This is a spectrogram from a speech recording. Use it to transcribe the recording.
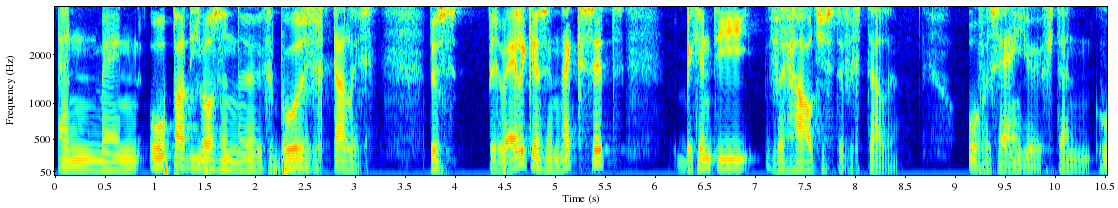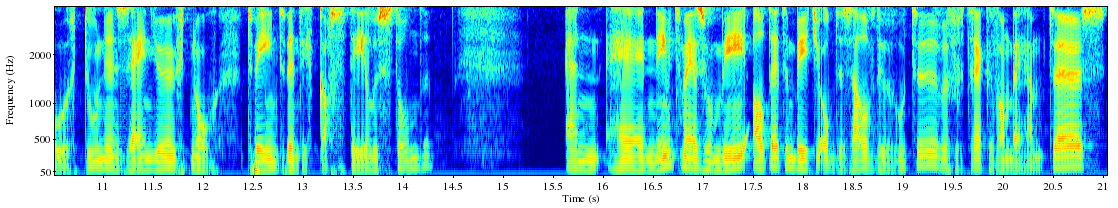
En mijn opa die was een uh, geboren verteller. Dus terwijl ik in zijn nek zit, begint hij verhaaltjes te vertellen over zijn jeugd en hoe er toen in zijn jeugd nog 22 kastelen stonden en hij neemt mij zo mee, altijd een beetje op dezelfde route. We vertrekken van bij hem thuis,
